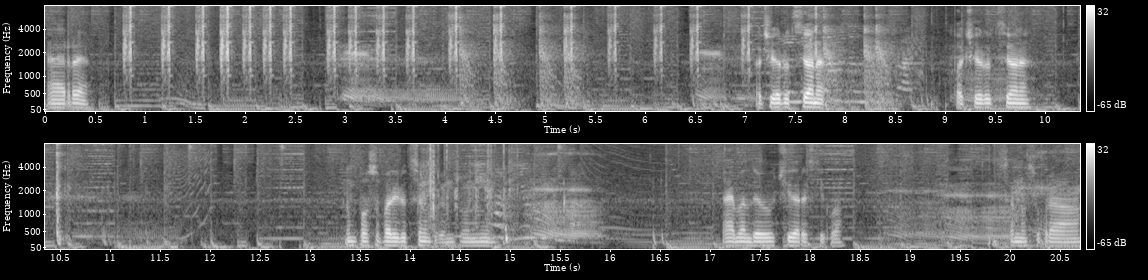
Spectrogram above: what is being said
R. Faccio eruzione. Faccio eruzione. Non posso fare eruzione perché non c'ho niente. Eh, ma devo uccidere sti qua. Stanno sopra.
